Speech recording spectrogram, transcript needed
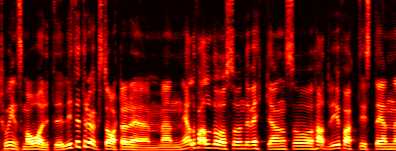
Twins som har varit lite trögstartare, men i alla fall då så under veckan så hade vi ju faktiskt en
